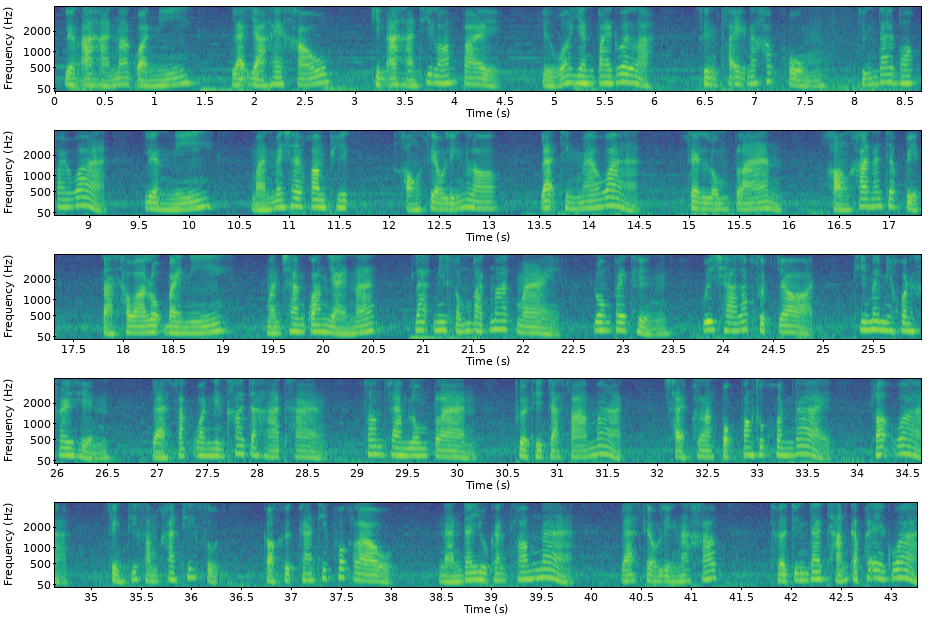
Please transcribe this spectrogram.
เรื่องอาหารมากกว่านี้ และอย่าให้เขากินอาหารที่ร้อนไป หรือว่าเย็นไปด้วยล่ะ ซึ่งพระเอกนะครับผมจึงได้บอกไปว่า เรื่องนี้มันไม่ใช่ความผิดของเซียวหลิงหรอก และถึงแม้ว่า เส้นลมปราณของข้านั้นจะปิด แต่ทวารโลกใบนี้ มันช่างกว้างใหญ่นัก และมีสมบัติมากมาย รวมไปถึงวิชาลับสุดยอดที่ไม่มีคนเคยเห็น และสักวันหนึ่งข้าจะหาทาง ซ่อมแซมลมปราณ เพื่อที่จะสามารถใช้พลังปกป้องทุกคนได้ เพราะว่าสิ่งที่สำคัญที่สุดก็คือการที่พวกเรา นั้นได้อยู่กันพร้อมหน้า และเสี่ยวหลิงนะครับ เธอจึงได้ถามกับพระเอกว่า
